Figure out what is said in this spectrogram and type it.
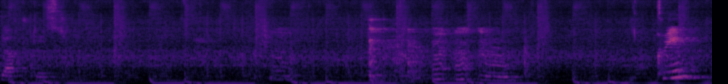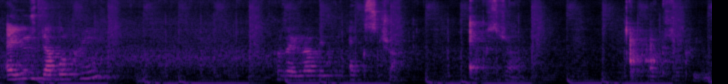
You have to taste. -mm cream, I use double cream because I love it extra, extra. extra creamy.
